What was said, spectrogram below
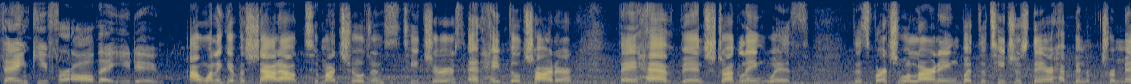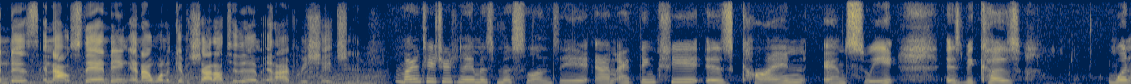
thank you for all that you do. I want to give a shout out to my children's teachers at Hapeville Charter. They have been struggling with this virtual learning, but the teachers there have been tremendous and outstanding, and I want to give a shout out to them, and I appreciate you. My teacher's name is Miss Lindsay, and I think she is kind and sweet, is because when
